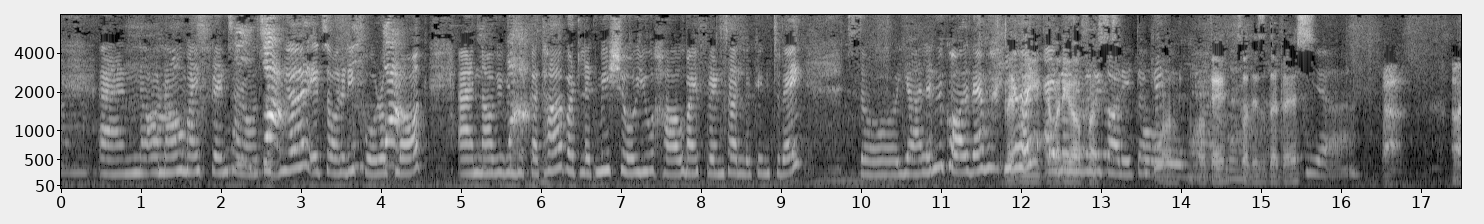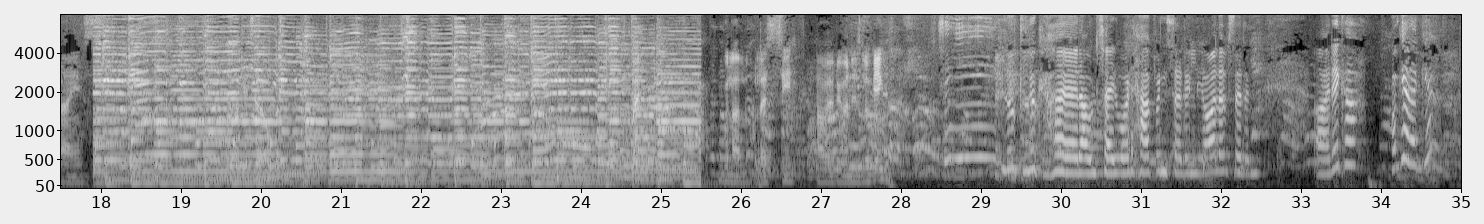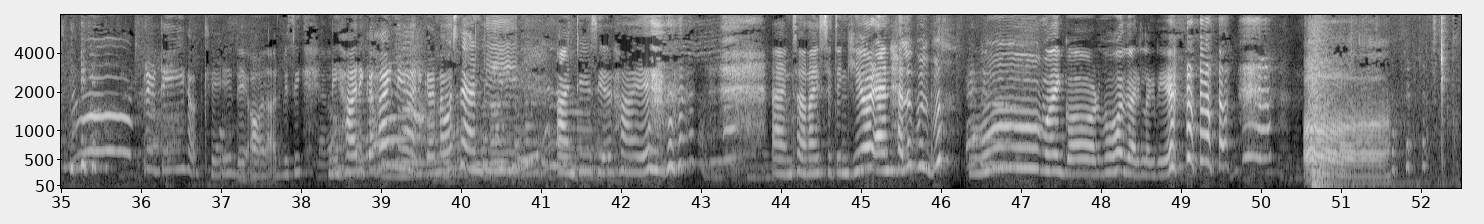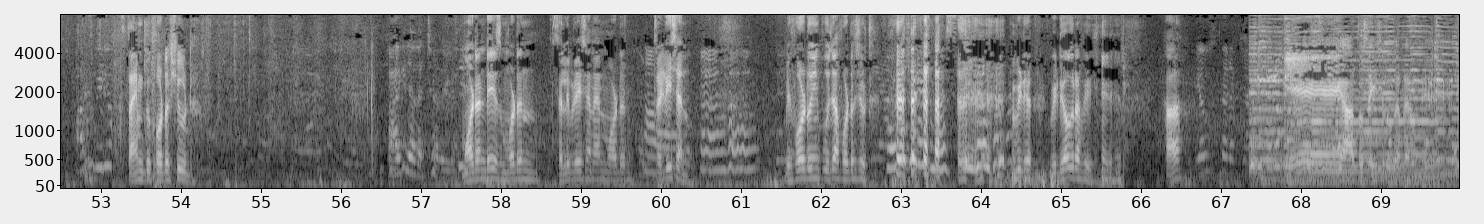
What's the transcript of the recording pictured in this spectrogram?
And uh, now my friends are also here. It's already four o'clock. And now we will do katha. But let me show you how my friends are looking today. So yeah, let me call them here and then we will record it. Okay. Oh, okay. So this is the dress. Yeah. Wow. Nice. Look at you. Bulalo. Let's see how everyone is looking. look, look her outside. What happened suddenly? All of a sudden. Uh, Rekha, okay, like Pretty. Okay, they all are busy. Niharika, hi Niharika. Namaste, auntie. Auntie is here. Hi. and Sana is sitting here. And hello, Bulbul. Oh. My God बहुत प्यारी लग रही है। Time to photoshoot modern days modern celebration and modern tradition before doing puja photoshoot videography हाँ ये हाँ तो सही शुरू कर रहे हैं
